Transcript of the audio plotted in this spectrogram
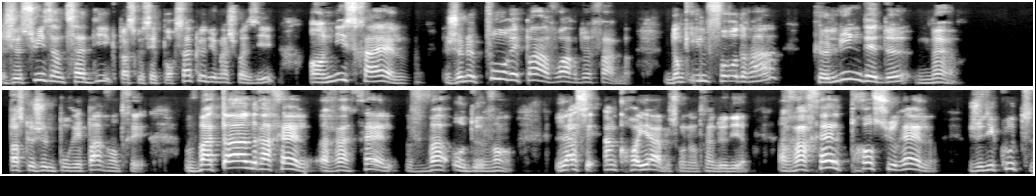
je suis un tzaddik parce que c'est pour ça que Dieu m'a choisi. En Israël, je ne pourrai pas avoir de femme. Donc il faudra que l'une des deux meure parce que je ne pourrai pas rentrer. Va-t'en, Rachel, Rachel va au devant. Là, c'est incroyable ce qu'on est en train de dire. Rachel prend sur elle. Je dis, écoute,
